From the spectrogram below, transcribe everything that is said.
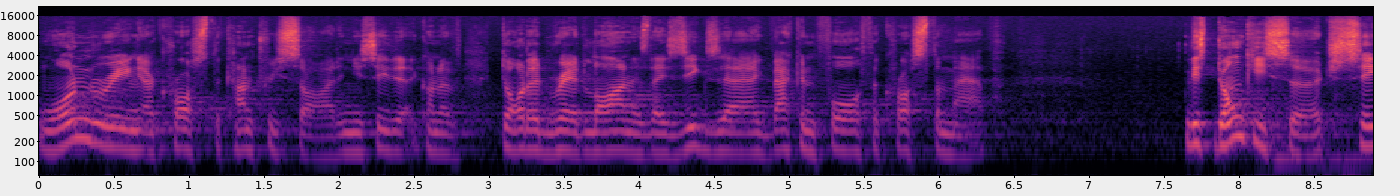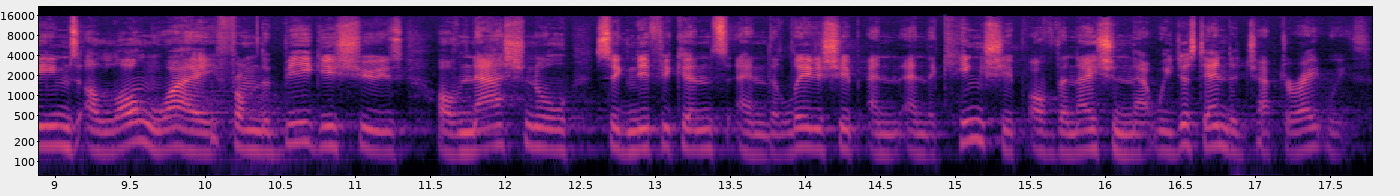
wandering across the countryside, and you see that kind of dotted red line as they zigzag back and forth across the map. This donkey search seems a long way from the big issues of national significance and the leadership and, and the kingship of the nation that we just ended chapter 8 with.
